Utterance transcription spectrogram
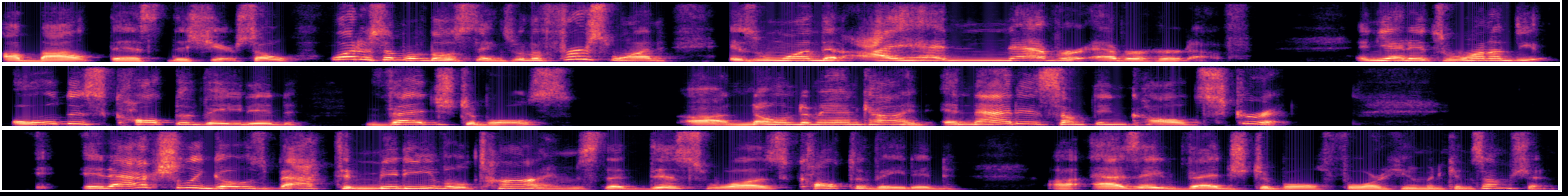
about this this year. So, what are some of those things? Well, the first one is one that I had never, ever heard of and yet it's one of the oldest cultivated vegetables uh, known to mankind, and that is something called skirret. It actually goes back to medieval times that this was cultivated uh, as a vegetable for human consumption.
